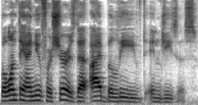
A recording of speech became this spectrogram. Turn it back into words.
But one thing I knew for sure is that I believed in Jesus.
